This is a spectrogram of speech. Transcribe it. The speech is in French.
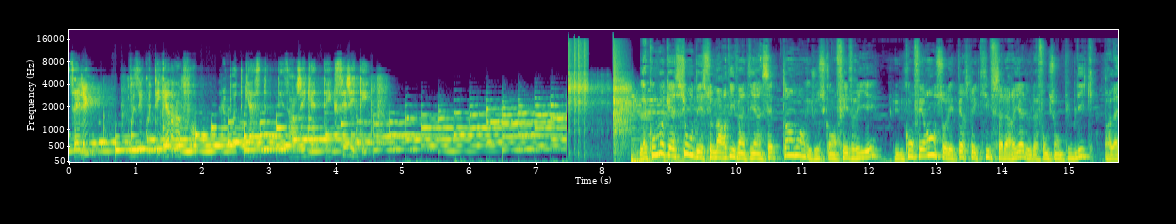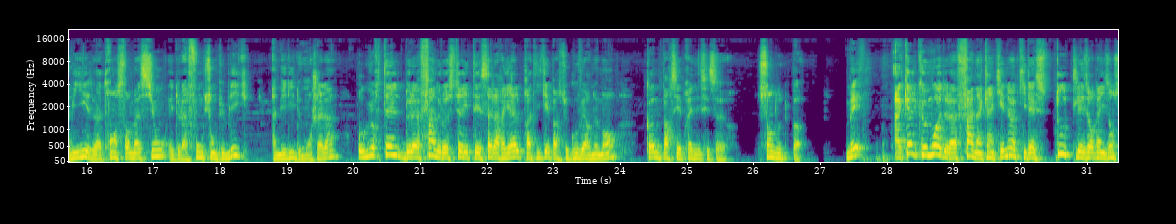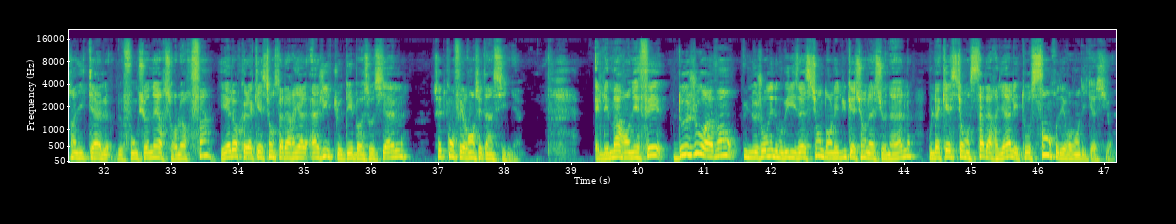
Salut, vous écoutez Cadre Info, le podcast des ingé Tech CGT. La convocation dès ce mardi 21 septembre et jusqu'en février d'une conférence sur les perspectives salariales de la fonction publique par la ministre de la Transformation et de la fonction publique, Amélie de Montchalin, augure-t-elle de la fin de l'austérité salariale pratiquée par ce gouvernement comme par ses prédécesseurs? Sans doute pas. Mais à quelques mois de la fin d'un quinquennat qui laisse toutes les organisations syndicales de fonctionnaires sur leur fin, et alors que la question salariale agite le débat social, cette conférence est un signe. Elle démarre en effet deux jours avant une journée de mobilisation dans l'éducation nationale, où la question salariale est au centre des revendications.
